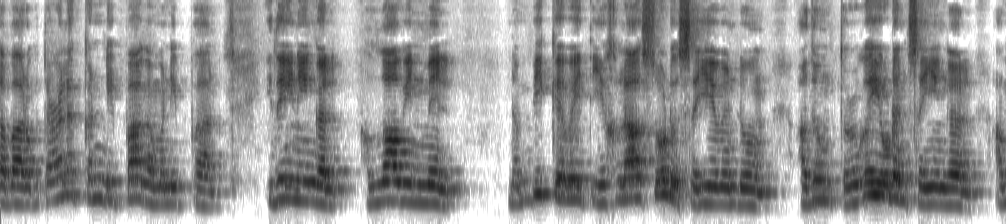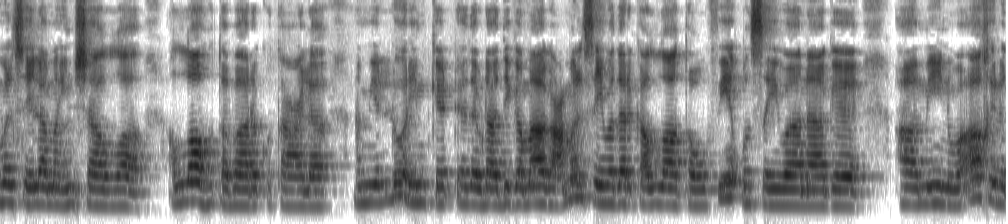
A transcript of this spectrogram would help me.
தபாரக் தகவலை கண்டிப்பாக மன்னிப்பார். இதை நீங்கள் அல்லாவின் மேல் நம்பிக்கை வைத்து இஹ்லாஸோடு செய்ய வேண்டும். அதுவும் தொழுகையுடன் செய்யுங்கள். அமல் செய்யலாமா? இன்ஷா அல்லா அல்லாஹு தபாரக்கு தாலா நம் எல்லோரையும் கேட்டதை விட அதிகமாக அமல் செய்வதற்கு அல்லாஹ் தௌஃபீக் செய்வானாக. ஆமீன். வாஹிர்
